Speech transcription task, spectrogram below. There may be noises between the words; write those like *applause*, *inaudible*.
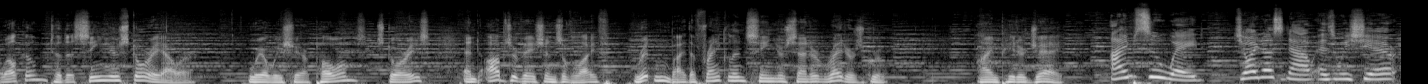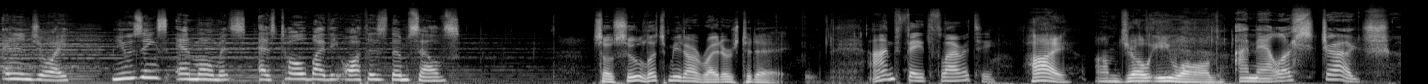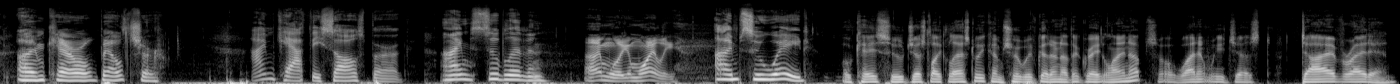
Welcome to the Senior Story Hour, where we share poems, stories, and observations of life written by the Franklin Senior Center Writers Group. I'm Peter Jay. I'm Sue Wade. Join us now as we share and enjoy musings and moments as told by the authors themselves. So, Sue, let's meet our writers today. I'm Faith Flaherty. Hi, I'm Joe Ewald. I'm Alice Judge. I'm Carol Belcher. I'm Kathy Salzberg. I'm Sue Bliven. I'm William Wiley. I'm Sue Wade. Okay, Sue, just like last week, I'm sure we've got another great lineup, so why don't we just dive right in?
